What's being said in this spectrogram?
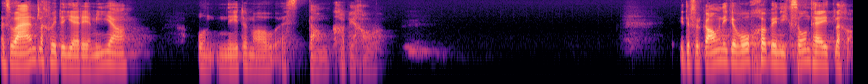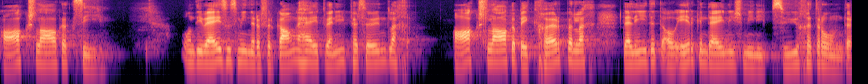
so ähnlich wie der Jeremia, und nicht einmal ein Danke bekommen. In der vergangenen Woche bin ich gesundheitlich angeschlagen gewesen. Und ich weiß aus meiner Vergangenheit, wenn ich persönlich angeschlagen bin, körperlich, dann leidet auch irgendeine meine Psyche darunter.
